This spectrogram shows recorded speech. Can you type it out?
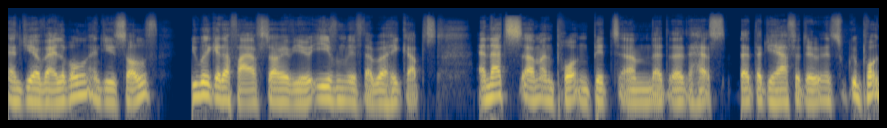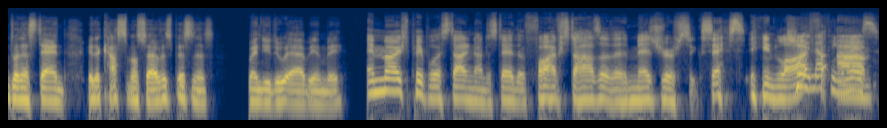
and you're available and you solve, you will get a five star review, even if there were hiccups. And that's um, an important bit um, that that has that, that you have to do. And it's important to understand in the customer service business when you do Airbnb. And most people are starting to understand that five stars are the measure of success in life. yeah, nothing Um, less.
